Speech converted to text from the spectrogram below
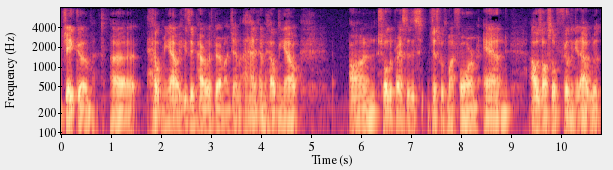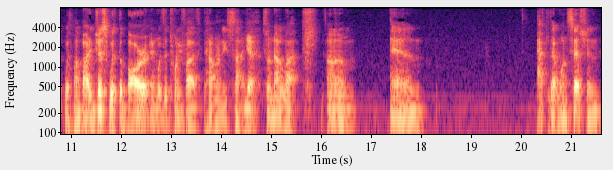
Jacob uh, help me out. He's a powerlifter at my gym. I had him help me out on shoulder presses just with my form and I was also filling it out with, with my body just with the bar and with the 25 pound on each side. Yeah. So not a lot. Um, and after that one session,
